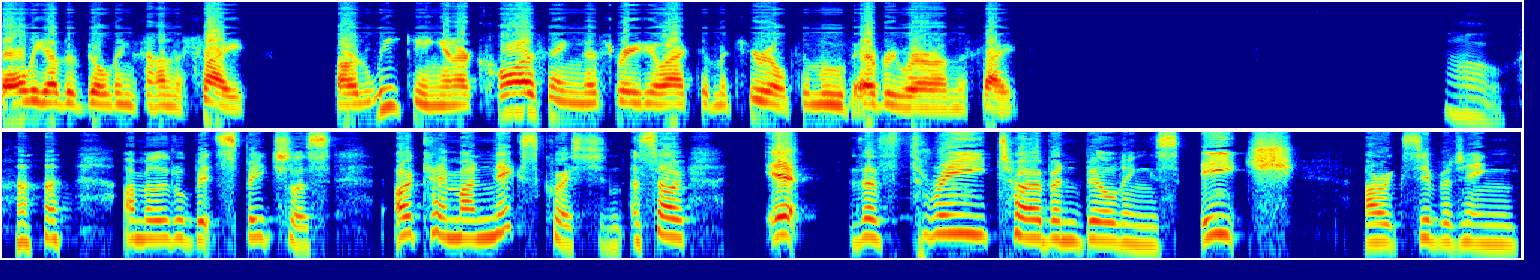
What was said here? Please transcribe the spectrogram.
all the other buildings on the site are leaking and are causing this radioactive material to move everywhere on the site. Oh, I'm a little bit speechless. Okay, my next question. Uh, so, it, the three turbine buildings each are exhibiting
